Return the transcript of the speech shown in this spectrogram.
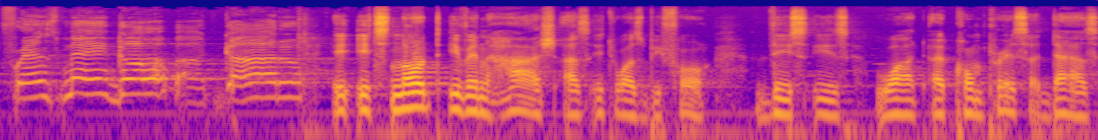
friends may go, but it's not even harsh as it was before. This is what a compressor does.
